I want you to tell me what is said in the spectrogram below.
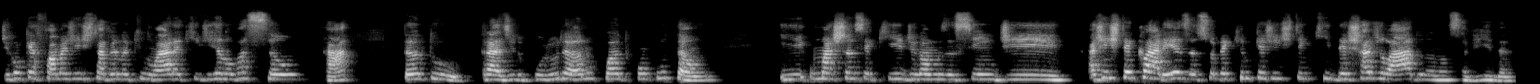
de qualquer forma, a gente está vendo aqui um ar aqui de renovação, tá? Tanto trazido por Urano quanto com Plutão e uma chance aqui, digamos assim, de a gente ter clareza sobre aquilo que a gente tem que deixar de lado na nossa vida.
